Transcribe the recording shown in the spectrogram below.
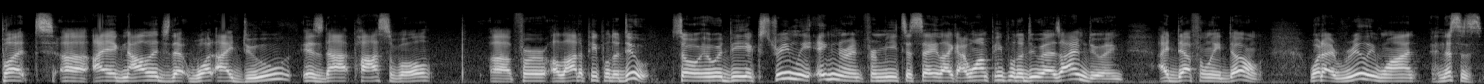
But uh, I acknowledge that what I do is not possible uh, for a lot of people to do. So it would be extremely ignorant for me to say like, I want people to do as I'm doing. I definitely don't. What I really want, and this is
